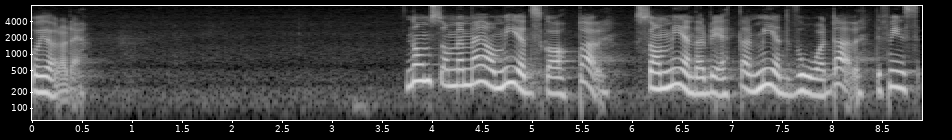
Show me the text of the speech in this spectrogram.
och göra det. Någon som är med och medskapar, som medarbetar, medvårdar. Det finns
